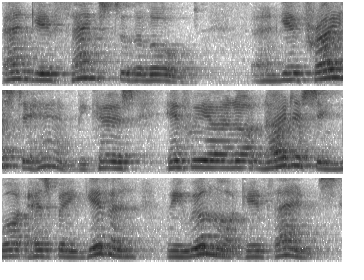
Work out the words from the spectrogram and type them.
and give thanks to the Lord and give praise to Him because if we are not noticing what has been given, we will not give thanks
